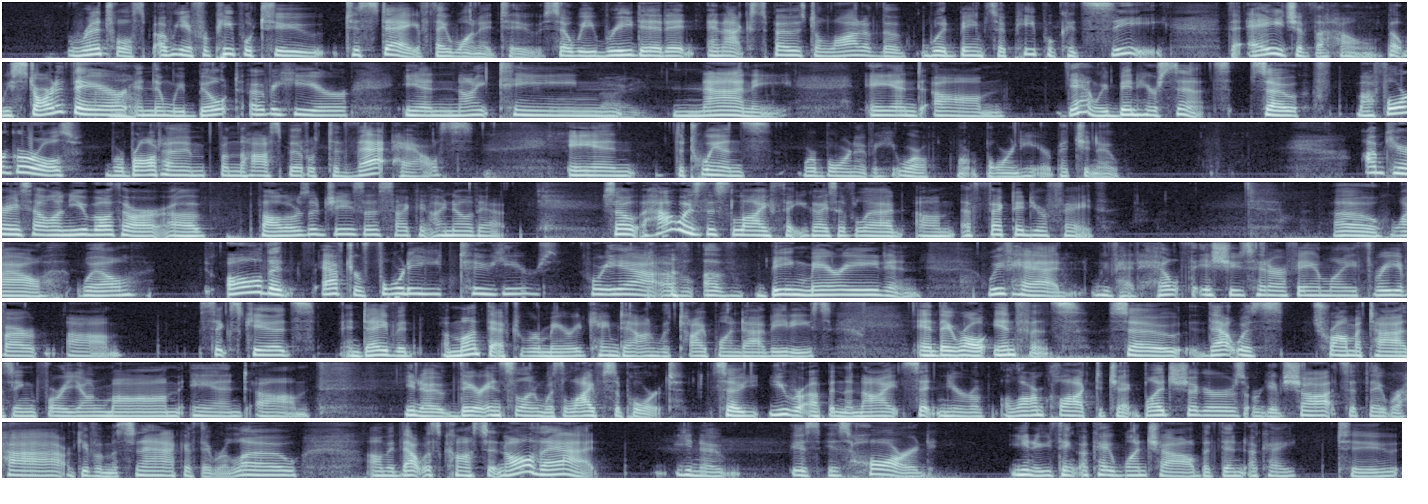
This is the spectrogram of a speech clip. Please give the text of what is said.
rentals uh, you know, for people to to stay if they wanted to. So we redid it, and I exposed a lot of the wood beams so people could see the age of the home. But we started there, and then we built over here in 1990, and um, yeah, we've been here since. So f- my four girls were brought home from the hospital to that house, and the twins were born over here. Well, weren't born here, but you know, I'm curious, Ellen. You both are uh, followers of Jesus. I can I know that. So, how has this life that you guys have led um, affected your faith? Oh, wow. Well, all the after 42 years, for yeah, of, of being married and we've had we've had health issues hit our family. Three of our um, six kids and David, a month after we were married, came down with type 1 diabetes, and they were all infants. So that was traumatizing for a young mom, and um, you know their insulin was life support. So you were up in the night setting your alarm clock to check blood sugars or give shots if they were high or give them a snack if they were low. Um, and that was constant. And all that, you know, is, is hard. You know, you think, okay, one child, but then, okay, two.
